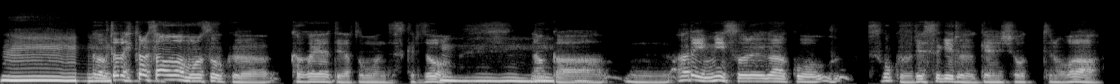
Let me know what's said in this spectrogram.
うーん。だから宇多田ヒカルさんはものすごく輝いてたと思うんですけれど、なん、か、うん、ある意味それがこう、うすごく売れすぎる現象っていうのは、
